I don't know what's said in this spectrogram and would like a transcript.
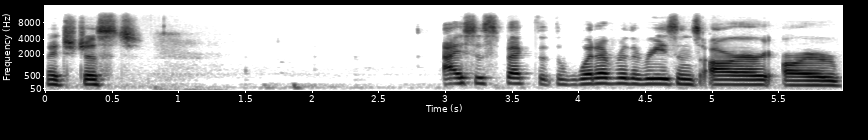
It's just I suspect that the, whatever the reasons are are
